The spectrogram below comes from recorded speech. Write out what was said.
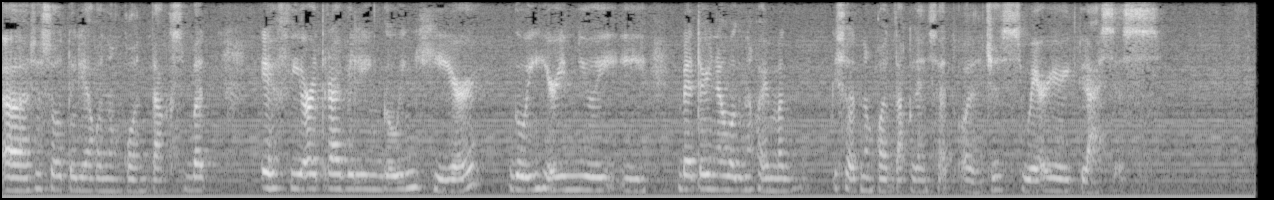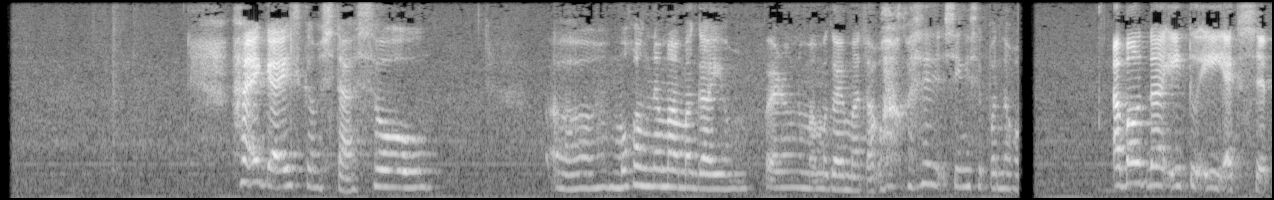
uh, susotuli ako ng contacts. But, if you are traveling going here, going here in UAE, better na wag na kayo mag-isuot ng contact lens at all. Just wear your glasses. Hi guys! Kamusta? So, uh, mukhang namamaga yung, parang namamaga yung mata ko kasi sinisipon ako. About the A2A exit.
